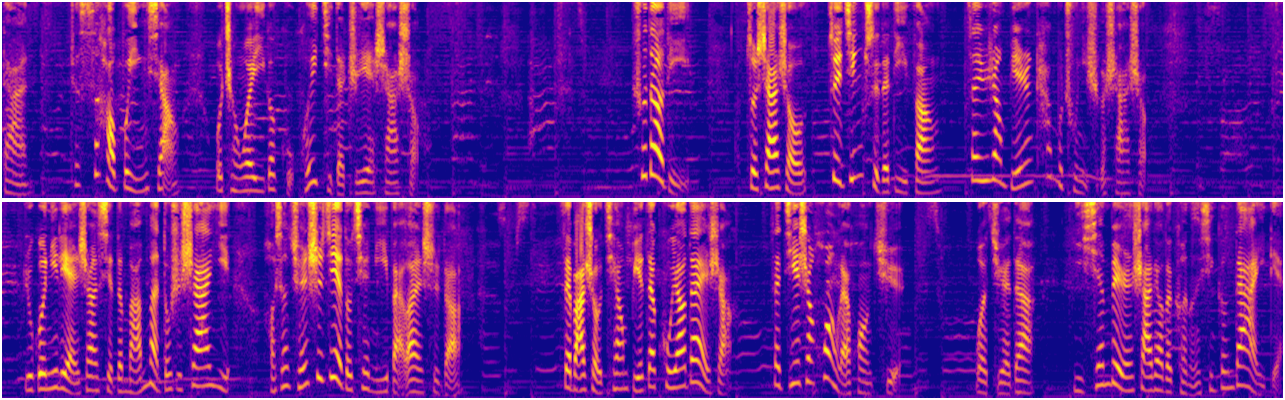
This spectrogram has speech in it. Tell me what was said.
但。这丝毫不影响我成为一个骨灰级的职业杀手。说到底，做杀手最精髓的地方在于让别人看不出你是个杀手。如果你脸上写的满满都是杀意，好像全世界都欠你一百万似的，再把手枪别在裤腰带上，在街上晃来晃去，我觉得你先被人杀掉的可能性更大一点。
